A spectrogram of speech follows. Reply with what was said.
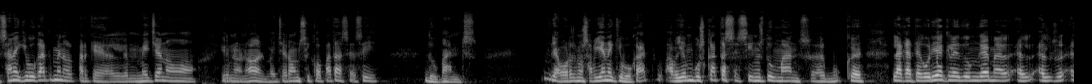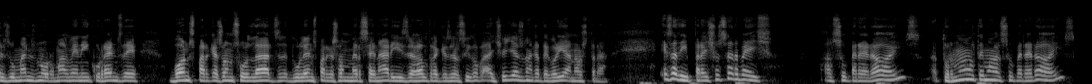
s'han equivocat menys perquè el metge no... Diu, no, no, el metge era un psicòpata assassí d'humans. Llavors no s'havien equivocat. Havien buscat assassins d'humans. Eh, la categoria que li donem el, el, els, els humans normalment i corrents de bons perquè són soldats, dolents perquè són mercenaris, l'altre que és el psicòpata, això ja és una categoria nostra. És a dir, per això serveix els superherois, tornant al tema dels superherois,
